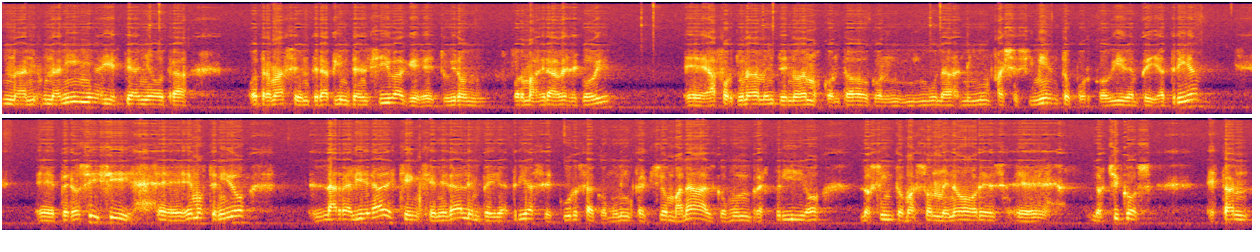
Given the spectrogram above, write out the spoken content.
una, niña y este año otra, otra más en terapia intensiva que tuvieron formas graves de COVID. Eh, afortunadamente no hemos contado con ninguna, ningún fallecimiento por COVID en pediatría, pero sí, sí, hemos tenido la realidad es que en general en pediatría se cursa como una infección banal, como un resfrío, los síntomas son menores, eh, los chicos están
